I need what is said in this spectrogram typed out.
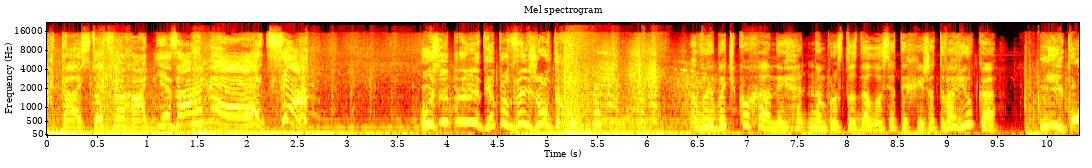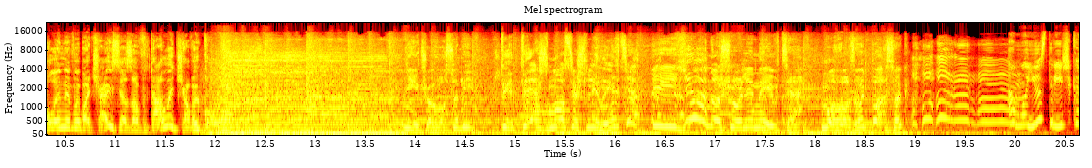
Хтось тут сьогодні загнеться! Усім привіт! Я тут знайшов та. Вибач, коханий, нам просто здалося ти хижа тварюка. Ніколи не вибачайся за вдале чавиколо. Нічого собі. Ти теж носиш лінивця? І я ношу лінивця. Мого звуть пасок. А мою стрічка.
